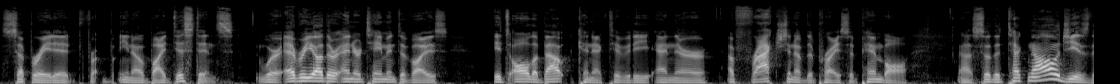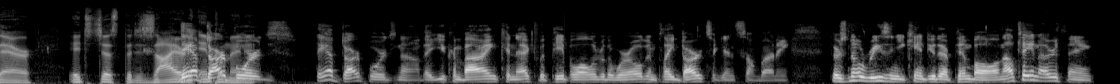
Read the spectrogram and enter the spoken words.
separated, from, you know, by distance. Where every other entertainment device, it's all about connectivity, and they're a fraction of the price of pinball. Uh, so the technology is there. It's just the desire. They have dartboards. They have dartboards now that you can buy and connect with people all over the world and play darts against somebody. There's no reason you can't do that pinball. And I'll tell you another thing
